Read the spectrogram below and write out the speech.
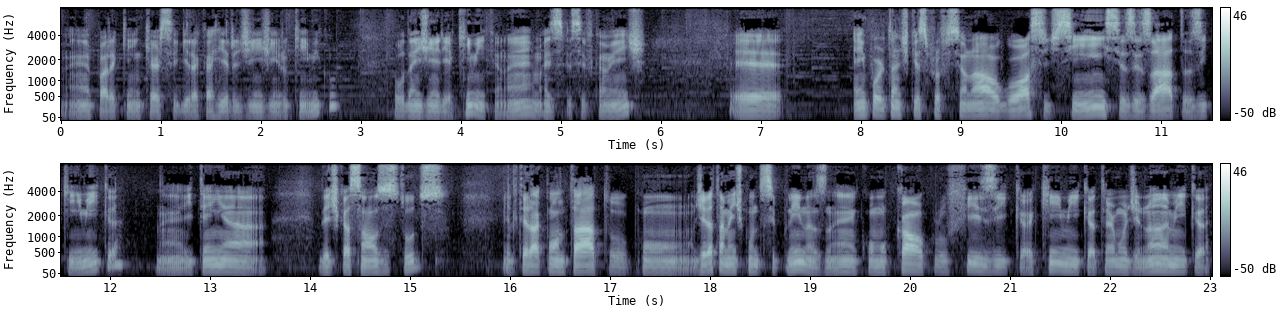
né, para quem quer seguir a carreira de engenheiro químico ou da engenharia química, né, mais especificamente. É, é importante que esse profissional goste de ciências exatas e química né, e tenha dedicação aos estudos. Ele terá contato com, diretamente com disciplinas né, como cálculo, física, química, termodinâmica,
